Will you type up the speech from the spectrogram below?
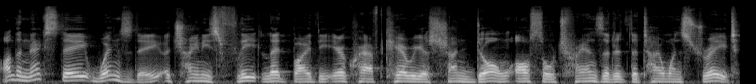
On the next day, Wednesday, a Chinese fleet led by the aircraft carrier Shandong also transited the Taiwan Strait.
